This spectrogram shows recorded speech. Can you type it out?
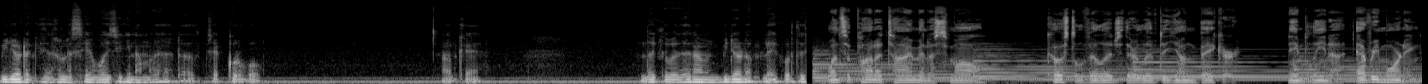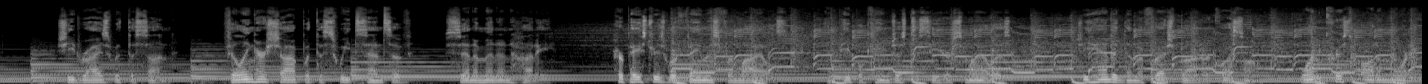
ভিডিওটা কি আসলে সেভ হয়েছে কিনা আমরা এটা চেক করব ওকে দেখতে পাচ্ছেন আমি ভিডিওটা প্লে করতে Once upon a time in a small coastal village there lived a young baker named Lena. Every morning, she'd rise with the sun, filling her shop with the sweet scents of cinnamon and honey. Her pastries were famous for miles, and people came just to see her smile as she handed them a fresh bun or croissant. One crisp autumn morning,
